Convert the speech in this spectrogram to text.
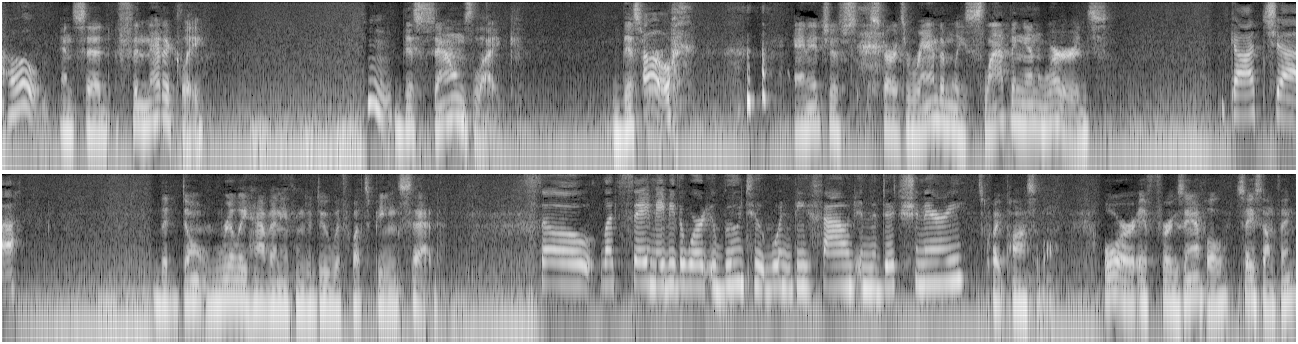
Oh, and said phonetically, hmm. this sounds like this word. Oh, And it just starts randomly slapping in words gotcha. that don't really have anything to do with what's being said. So let's say maybe the word Ubuntu wouldn't be found in the dictionary. It's quite possible. Or if, for example, say something,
